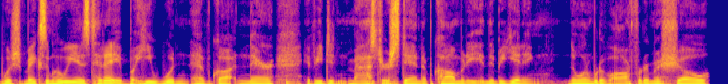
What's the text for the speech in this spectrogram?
which makes him who he is today, but he wouldn't have gotten there if he didn't master stand-up comedy in the beginning. No one would have offered him a show.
